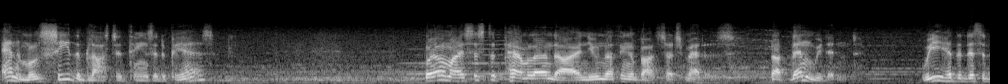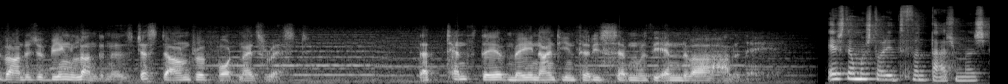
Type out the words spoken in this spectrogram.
Animals see the blasted things, it appears. Well, my sister Pamela and I knew nothing about such matters. Not then we didn't. We had the disadvantage of being Londoners, just down for a fortnight's rest. That 10th day of May 1937 was the end of our holiday. Esta é uma história de fantasmas,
